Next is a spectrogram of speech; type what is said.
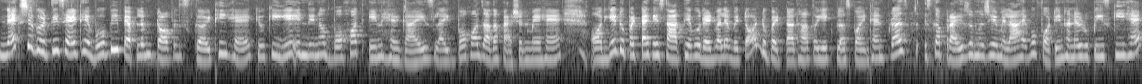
next जो कुर्ती सेट है, वो भी पेपलम टॉप स्कर्ट ही है, क्योंकि ये इन दिनों बहुत इन है गाइस लाइक बहुत ज़्यादा फ़ैशन में है. और ये दुपट्टा के साथ है वो रेड वाला विटॉट दुपट्टा था तो ये एक प्लस पॉइंट है. प्लस इसका प्राइस जो मुझे मिला है, वो फोर्टीन हंड्रेड रुपीज़ की है.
